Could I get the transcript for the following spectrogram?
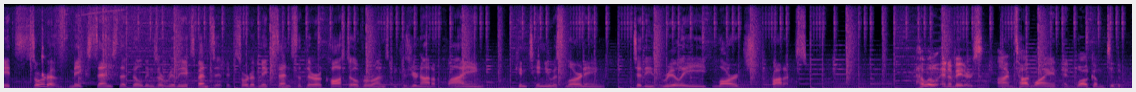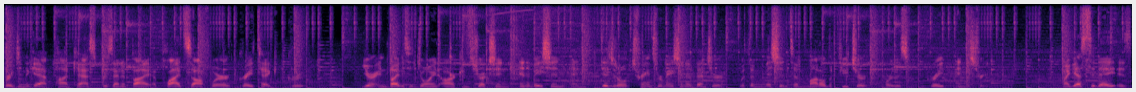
It sort of makes sense that buildings are really expensive. It sort of makes sense that there are cost overruns because you're not applying continuous learning to these really large products. Hello, innovators. I'm Todd Wyant, and welcome to the Bridging the Gap podcast presented by Applied Software Graitec Group. You're invited to join our construction innovation and digital transformation adventure with a mission to model the future for this great industry. My guest today is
